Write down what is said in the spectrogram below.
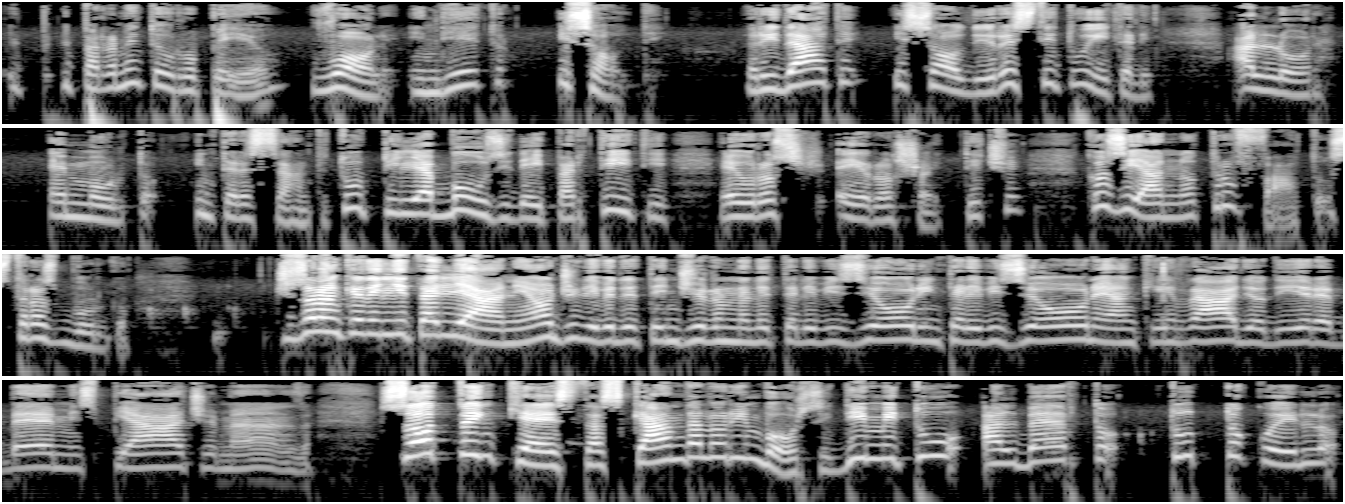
Il, il Parlamento europeo vuole indietro i soldi. Ridate i soldi, restituiteli. Allora, è molto interessante. Tutti gli abusi dei partiti euros- euroscettici così hanno truffato Strasburgo. Ci sono anche degli italiani, oggi li vedete in giro nelle televisioni, in televisione, anche in radio, dire, beh, mi spiace, ma... Sotto inchiesta, scandalo, rimborsi. Dimmi tu, Alberto, tutto quello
